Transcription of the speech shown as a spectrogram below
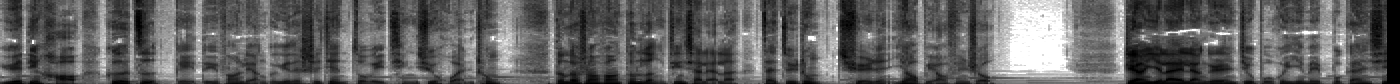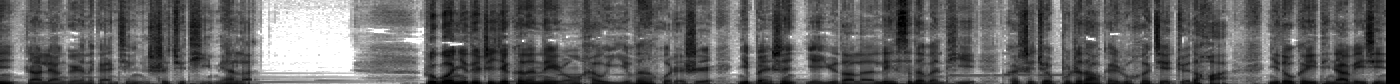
约定好，各自给对方两个月的时间作为情绪缓冲，等到双方都冷静下来了，再最终确认要不要分手。这样一来，两个人就不会因为不甘心让两个人的感情失去体面了。如果你对这节课的内容还有疑问，或者是你本身也遇到了类似的问题，可是却不知道该如何解决的话，你都可以添加微信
